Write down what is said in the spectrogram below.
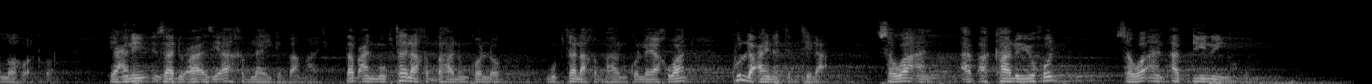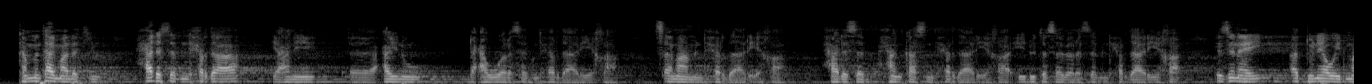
ኣላሁ ኣክበር ያኒ እዛ ዱዓ እዚኣ ክብላ ይግባእ ማለት እዩ ጠብዓን ሙብተላ ክበሃል እንከሎ ሙብተላ ክበሃል እንከሎ ይኣኽዋን ኩሉ ዓይነት እብትላዕ ሰዋእን ኣብ ኣካሉ ይኹን ሰዋእን ኣብ ዲኑ ይኹን ከም ምንታይ ማለት እዩ ሓደ ሰብ እንድሕር ደኣ ያኒ ዓይኑ ደዓወረ ሰብ እንድሕር ደኣ ርኢኻ ጸማም እንድሕር ደኣ ርኢኻ ሓደ ሰብ ሓንካስ እንድሕር ደኣ ርኢኻ ኢዱ ተሰበረ ሰብ እንድሕር ደኣ ርኢኻ እዚ ናይ ኣዱንያ ወይ ድማ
